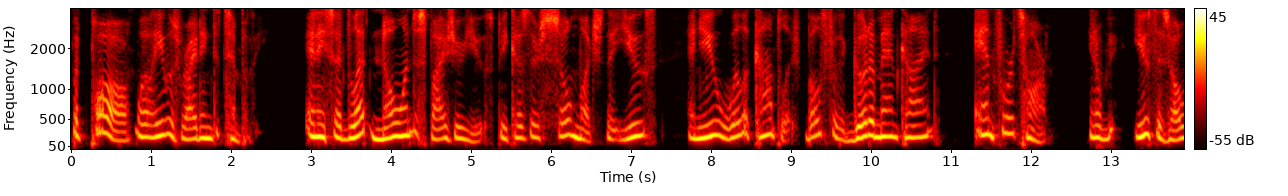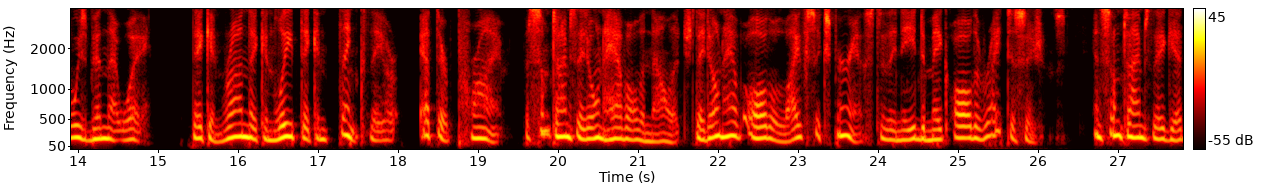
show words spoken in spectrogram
But Paul, well, he was writing to Timothy. And he said, Let no one despise your youth, because there's so much that youth and you will accomplish, both for the good of mankind and for its harm. You know, youth has always been that way. They can run, they can leap, they can think they are at their prime. But sometimes they don't have all the knowledge. They don't have all the life's experience they need to make all the right decisions. And sometimes they get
